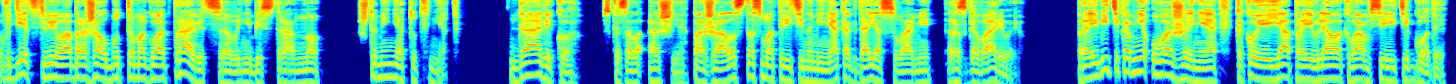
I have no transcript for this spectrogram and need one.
В детстве воображал, будто могу отправиться в Небестранну, что меня тут нет. «Да, Вико, — сказала Ашья, — «пожалуйста, смотрите на меня, когда я с вами разговариваю. Проявите ко мне уважение, какое я проявляла к вам все эти годы».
